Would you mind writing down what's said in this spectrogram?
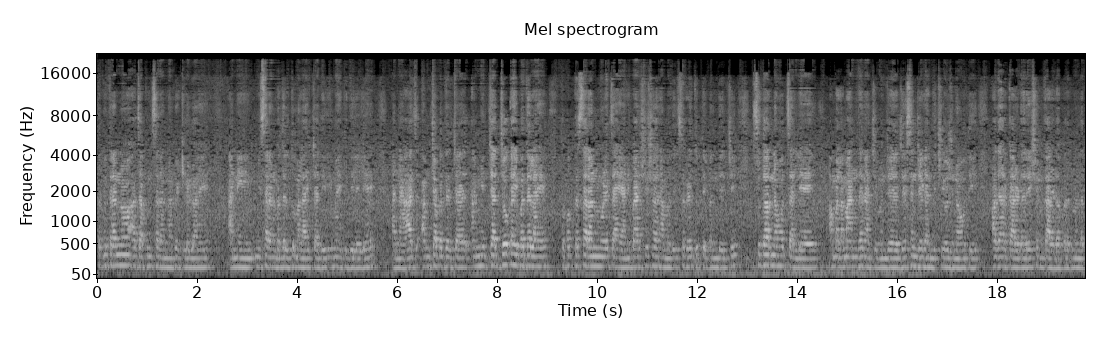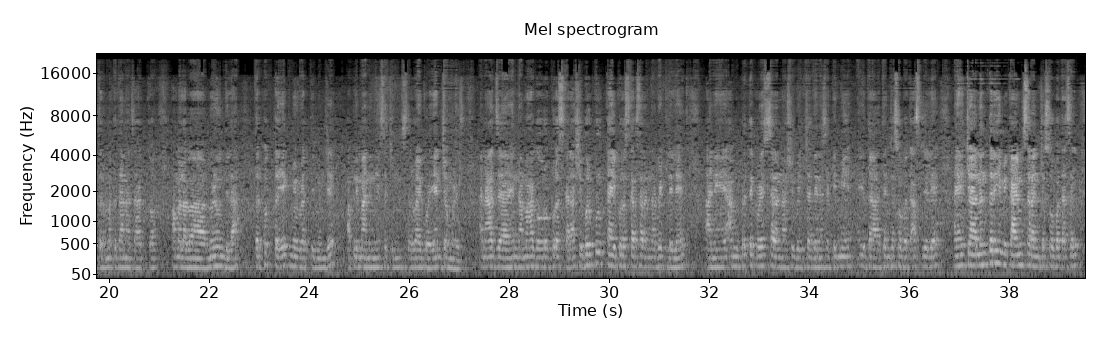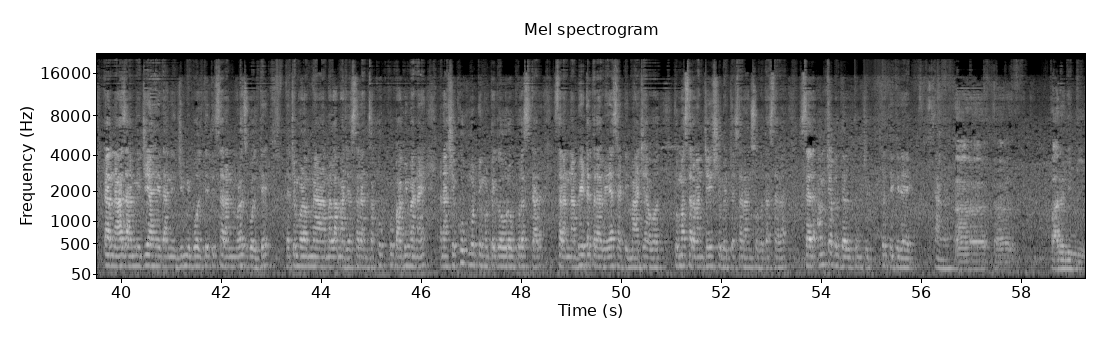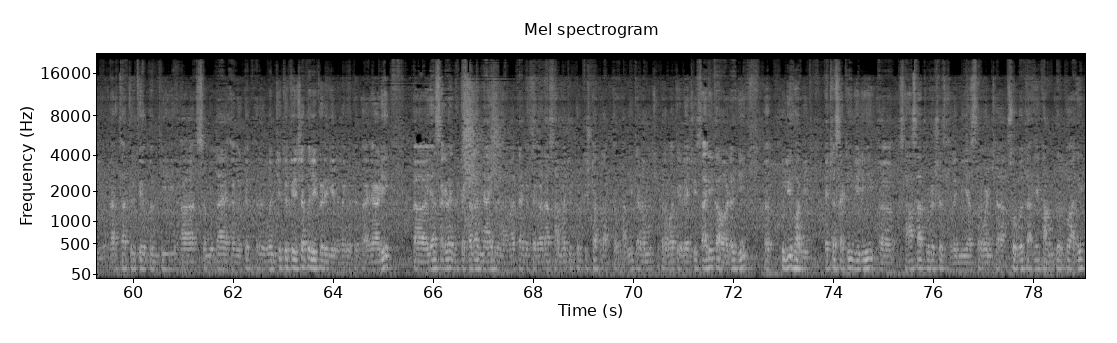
तर मित्रांनो आज आपण सरांना भेटलेलो आहे आणि मी सरांबद्दल तुम्हाला याच्या आधी माहिती दिलेली आहे. आणि आज आमच्याबद्दलच्या आम्ही जो काही बदल आहे तो फक्त सरांमुळेच आहे आणि बार्शी शहरामधील सगळे तुतेबंदीची सुधारणा होत चालली आहे. आम्हाला मानधनाची म्हणजे जे संजय गांधीची योजना होती आधार कार्ड रेशन कार्ड परत म्हणलं तर मतदानाचा हक्क आम्हाला मिळवून दिला. तर फक्त एकमेव व्यक्ती म्हणजे आपले माननीय सचिन सर वायकोळे यांच्यामुळेच. आणि आज यांना महागौरव पुरस्कार असे भरपूर काही पुरस्कार सरांना भेटलेले आहेत. आणि आम्ही प्रत्येक वेळेस सरांना शुभेच्छा देण्यासाठी मी एकदा त्यांच्यासोबत असलेले आहे. आणि ह्याच्या नंतरही मी कायम सरांच्या सोबत असेल. कारण आज आम्ही जे आहेत आणि जी मी बोलते ती सरांमुळेच बोलते. त्याच्यामुळं मला माझ्या सरांचा खूप खूप अभिमान आहे. आणि असे खूप मोठे मोठे गौरव पुरस्कार सरांना भेटत राहावे यासाठी माझ्या व तुम्हा सर्वांच्याही शुभेच्छा सरांसोबत असाव्या सर आमच्याबद्दल तुमची प्रतिक्रिया आहे. पारलिंगी अर्थात तृतीयपंथी हा समुदाय हा घटक वंचिततेच्या पलीकडे गेलेला घटक आहे. आणि या सगळ्या घटकाला न्याय मिळावा त्या घटकाला सामाजिक प्रतिष्ठा प्राप्त व्हावी त्याला मुख्य प्रभात येण्याची सारी कावाड ही खुली व्हावी. याच्यासाठी गेली सहा सात वर्ष झाले मी या सर्वांच्या सोबत आहे काम करतो आहे.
